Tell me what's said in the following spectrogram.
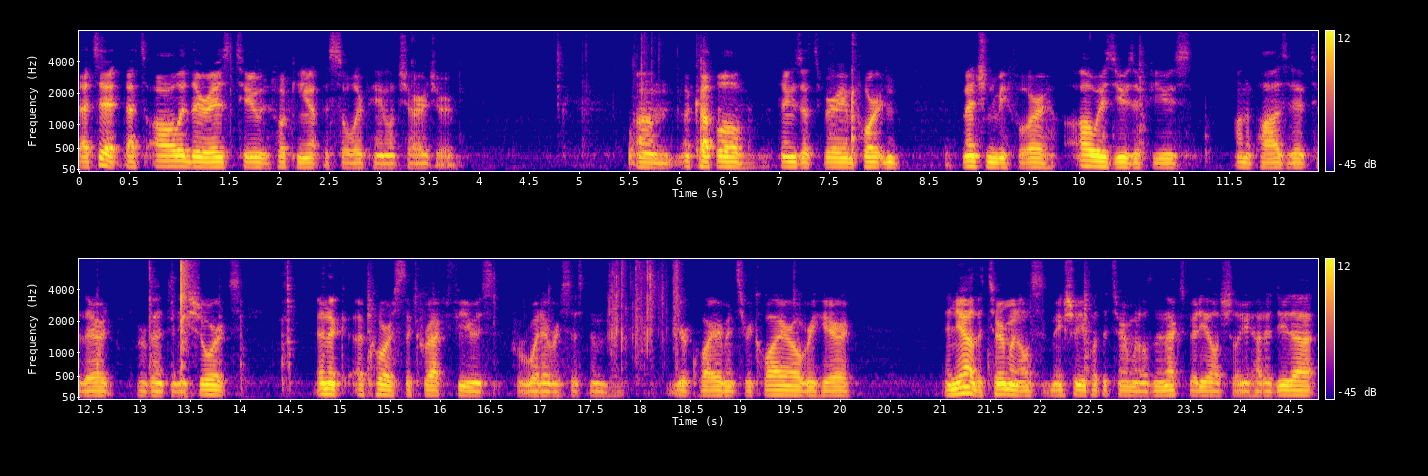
that's it. That's all that there is to hooking up the solar panel charger. Um, a couple things that's very important. Mentioned before, always use a fuse on the positive to there to prevent any shorts. And the, of course, the correct fuse for whatever system your requirements require over here. And yeah, the terminals, make sure you put the terminals. In the next video, I'll show you how to do that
